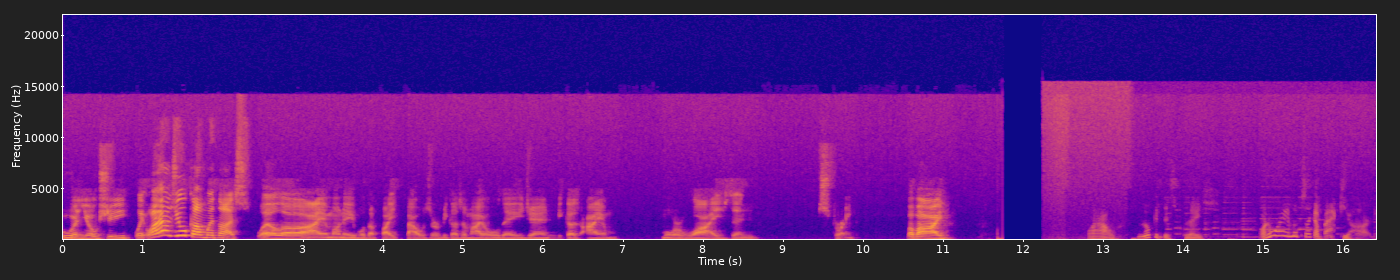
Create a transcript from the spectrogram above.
Ooh, and Yoshi. Wait, why don't you come with us? Well, uh, I am unable to fight Bowser because of my old age and because I am more wise than strength. Bye bye. Wow, look at this place. I Wonder why it looks like a backyard.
